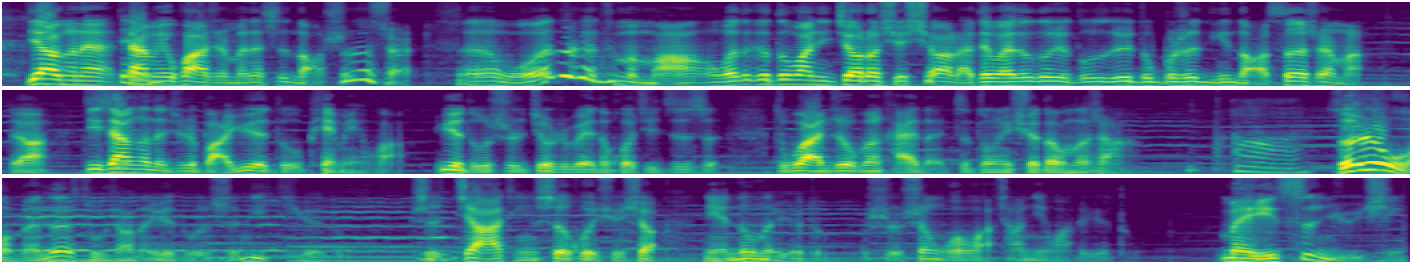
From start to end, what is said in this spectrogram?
第二个呢，单维化什么呢？是老师的事儿。嗯，我这个这么忙，我这个都把你交到学校了，对吧？这个阅读阅读不是你老师的事儿嘛，对吧？第三个呢，就是把阅读片面化，阅读是就是为了获取知识，读完之后问孩子这东西学到了啥啊？所以说我们的主张的阅读是立体阅读，是家庭、社会、学校联动的阅读，是生活化、场景化的阅读。每一次旅行，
